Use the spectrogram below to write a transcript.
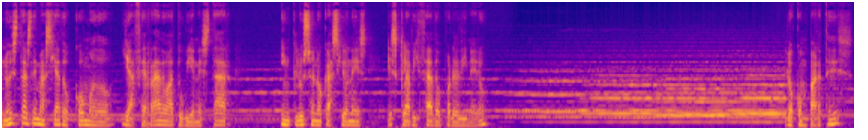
¿No estás demasiado cómodo y aferrado a tu bienestar, incluso en ocasiones esclavizado por el dinero? ¿Lo compartes?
